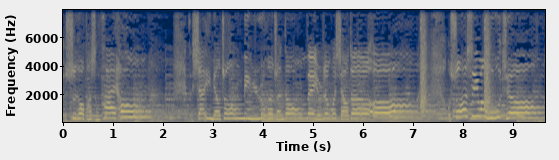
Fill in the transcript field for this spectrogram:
有时候爬上彩虹，在下一秒钟，命运如何转动，没有人会晓得。我说希望无穷。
